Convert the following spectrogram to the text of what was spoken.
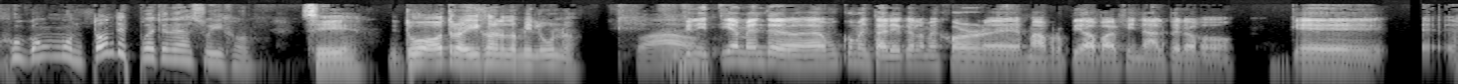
jugó un montón después de tener a su hijo. Sí. Y tuvo otro hijo en el 2001. Wow. Definitivamente eh, un comentario que a lo mejor eh, es más apropiado para el final, pero que, eh,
